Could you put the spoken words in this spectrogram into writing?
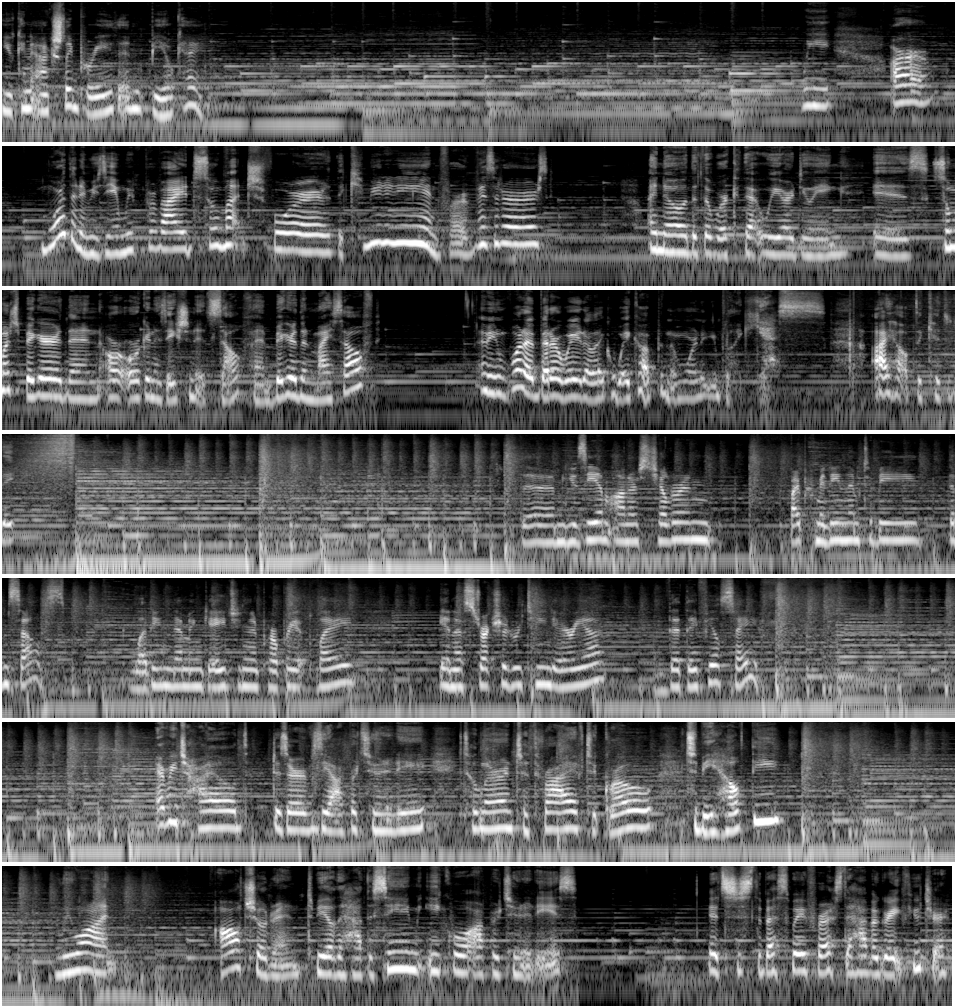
You can actually breathe and be okay. We are more than a museum. We provide so much for the community and for our visitors. I know that the work that we are doing is so much bigger than our organization itself and bigger than myself. I mean, what a better way to like wake up in the morning and be like, yes, I helped a kid today. The museum honors children by permitting them to be themselves, letting them engage in appropriate play in a structured, routine area that they feel safe. Every child deserves the opportunity to learn, to thrive, to grow, to be healthy. We want all children to be able to have the same equal opportunities. It's just the best way for us to have a great future.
